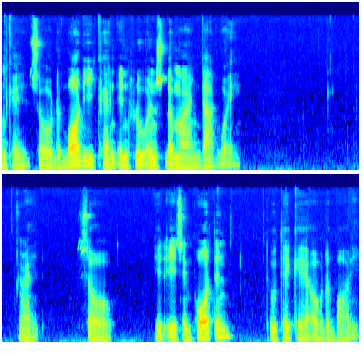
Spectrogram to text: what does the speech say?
Okay, so the body can influence the mind that way. Right, so it is important to take care of the body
